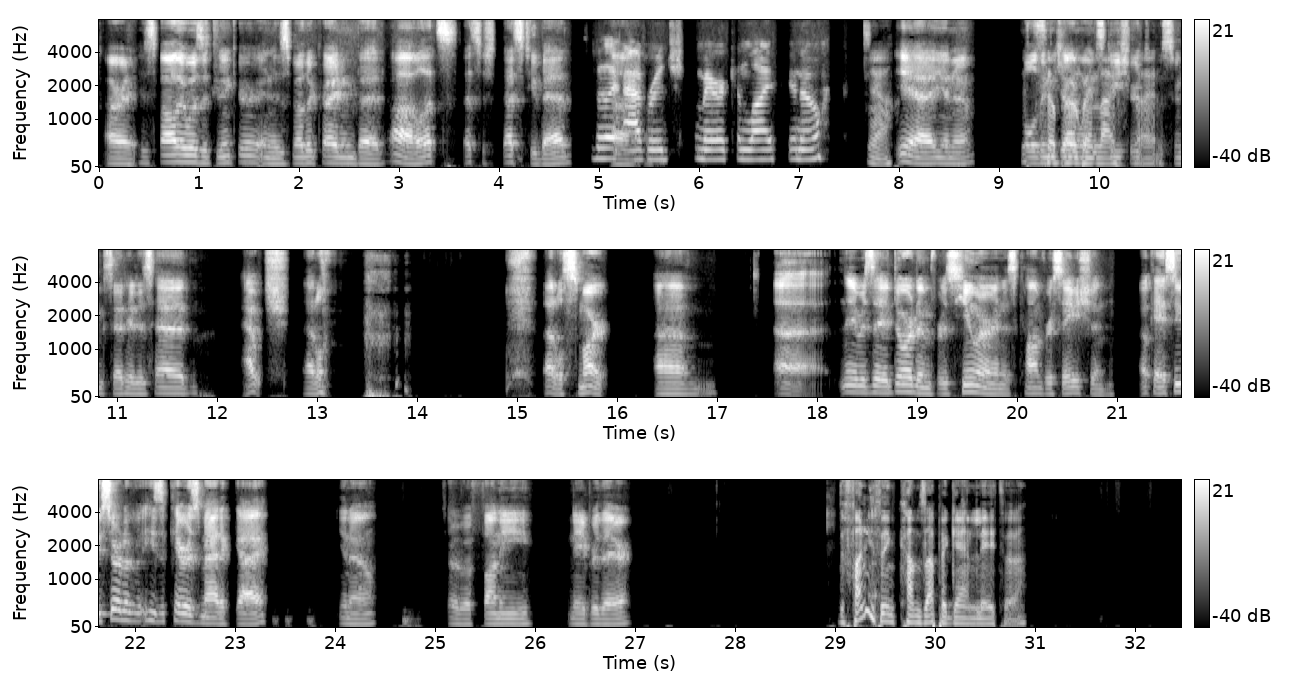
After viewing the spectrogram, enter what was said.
all right. His father was a drinker, and his mother cried in bed. Oh, well, that's that's just, that's too bad. The Uh, average American life, you know. Yeah. Yeah, you know, it's holding John suburban Wayne's t-shirt the swing set hit his head. Ouch. That'll that'll smart. Um, uh, neighbors they adored him for his humor and his conversation. Okay, so he's sort of he's a charismatic guy, you know, sort of a funny neighbor there. The funny thing comes up again later.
